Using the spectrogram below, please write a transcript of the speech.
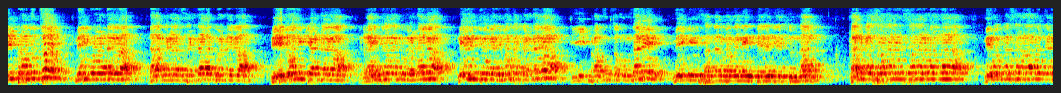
ఈ ప్రభుత్వం మీకు అండగా డాక్టర్ సంఘాలకు అండగా పేదోనికి అండగా రైతులకు అండగా నిరుద్యోగ యువతకు అండగా ఈ ప్రభుత్వం ఉందని మీకు ఈ సందర్భంగా నేను తెలియజేస్తున్నాను. కనుక సోదరుని సోదరు వల్ల మీరు ఒక్కసారి ఆలోచన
